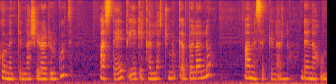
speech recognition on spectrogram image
comment እና share አድርጉት። አስተያየት፣ ጥያቄ ካላችሁ እቀበላለሁ። አመሰግናለሁ። ደህና ሁኑ።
